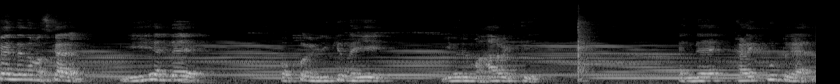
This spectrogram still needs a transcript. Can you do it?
എല്ലാവർക്കും എന്റെ നമസ്കാരം. ഈ എന്റെ ഒപ്പം ഇരിക്കുന്ന ഈ ഈ ഒരു മഹാവ്യക്തി എന്റെ കളിക്കൂട്ടുകാരൻ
